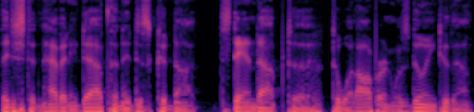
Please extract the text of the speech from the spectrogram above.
They just didn't have any depth, and they just could not stand up to to what Auburn was doing to them.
